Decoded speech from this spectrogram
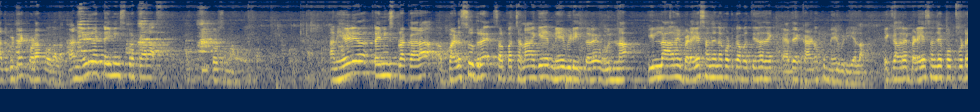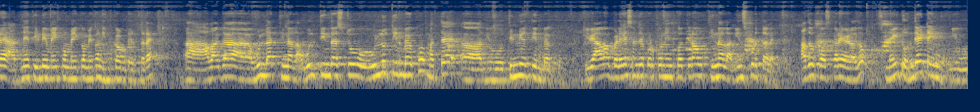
ಅದು ಬಿಟ್ಟರೆ ಕೊಡೋಕ್ಕೆ ಹೋಗಲ್ಲ. ನಾನು ಹೇಳಿದ ಟೈಮಿಂಗ್ಸ್ ಪ್ರಕಾರ ಮಾಡು. ನಾನು ಹೇಳಿರೋ ಟೈಮಿಂಗ್ಸ್ ಪ್ರಕಾರ ಬಳಸಿದ್ರೆ ಸ್ವಲ್ಪ ಚೆನ್ನಾಗೇ ಮೇವು ಹಿಡಿತವೆ ಹುಲ್ಲನ್ನ ಇಲ್ಲ ಅಂದರೆ ಬೆಳಗ್ಗೆ ಸಂಜೆನ ಕೊಟ್ಕೊ ಬರ್ತೀನಿ ಅದಕ್ಕೆ ಅದೇ ಕಾರಣಕ್ಕೂ ಮೇವು ಹಿಡಿಯಲ್ಲ ಯಾಕಂದರೆ ಬೆಳಗ್ಗೆ ಸಂಜೆ ಕೊಟ್ಬಿಟ್ರೆ ಅದನ್ನೇ ತಿಂಡಿ ಮೇಯ್ಕೊಂಡು ಮೇಯ್ಕೊಂಡು ಮೇಯ್ಕೊಂಡು ನಿಂತ್ಕೊಬಿಟ್ಟಿರ್ತಾರೆ ಆವಾಗ ಹುಲ್ಲ ತಿನ್ನಲ್ಲ. ಹುಲ್ಲು ತಿಂದಷ್ಟು ಹುಲ್ಲು ತಿನ್ನಬೇಕು ಮತ್ತು ನೀವು ತಿಂಡಿ ತಿನ್ನಬೇಕು ಇವು ಯಾವಾಗ ಬೆಳಗ್ಗೆ ಸಂಜೆ ಕೊಟ್ಕೊಂಡು ನಿಂತ್ಕೋತೀರೋ ಅವು ತಿನ್ನಲ್ಲ ನಿನ್ಸ್ಬಿಡ್ತವೆ ಅದಕ್ಕೋಸ್ಕರ ಹೇಳೋದು ನೈಟ್ ಒಂದೇ ಟೈಮ್ ನೀವು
